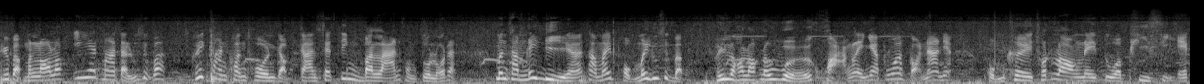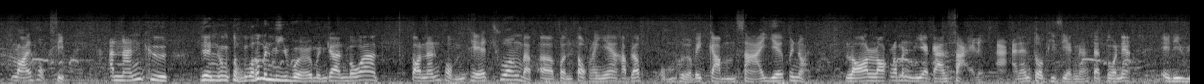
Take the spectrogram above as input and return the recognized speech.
คือแบบมันล้อล็อกเอียดมาแต่รู้สึกว่าเฮ้ยการคอนโทรลกับการเซตติ้งบาลานซ์ของตัวรถอะมันทำได้ดีฮะทำให้ผมไม่รู้สึกแบบเฮ้ยล้อล็อกแล้วเหวอขวางอะไรเงี้ยเพราะว่าก่อนหน้าเนี้ย ผมเคยทดลองในตัว PCX 160 อันนั้นคือเรียนตรงๆว่ามันมีเวอร์เหมือนกัน เพราะว่าตอนนั้นผมเทสช่วงแบบฝนตกอะไรเงี้ยครับ แล้วผมเผลอไปกำซ้ายเยอะไปหน่อย ล้อล็อกแล้วมันมีอาการสายเลยอะอันนั้นตัว PCX นะ แต่ตัวเนี้ย ADV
